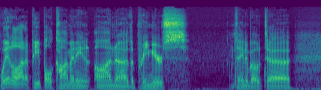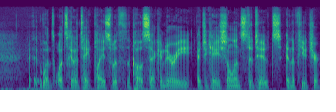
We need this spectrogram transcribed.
We had a lot of people commenting on uh, the premier's thing about uh, what, what's going to take place with the post-secondary educational institutes in the future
